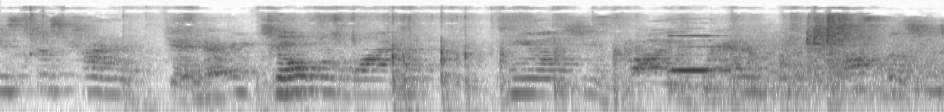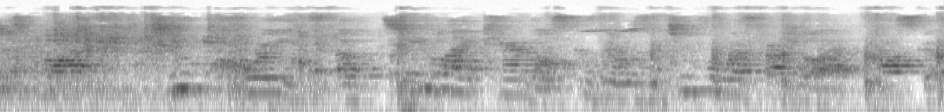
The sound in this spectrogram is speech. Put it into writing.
she's just trying to get every two So- for one deal. She's buying random Costco. She just bought two crates of tea light candles because there was a two for one special at Costco.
